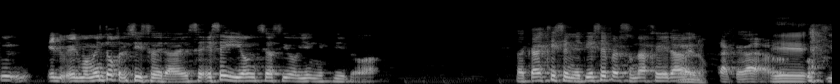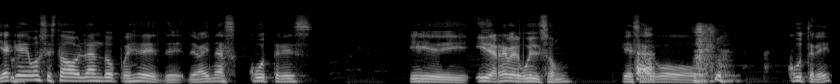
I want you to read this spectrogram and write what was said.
el, el momento preciso era, ese, ese guion se ha sido bien escrito. ah. Sea, cada vez que se metía ese personaje era Bueno, la cagada. Eh, ya que hemos estado hablando pues de, de- de vainas cutres y, y de Rebel Wilson, que es algo cutre,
